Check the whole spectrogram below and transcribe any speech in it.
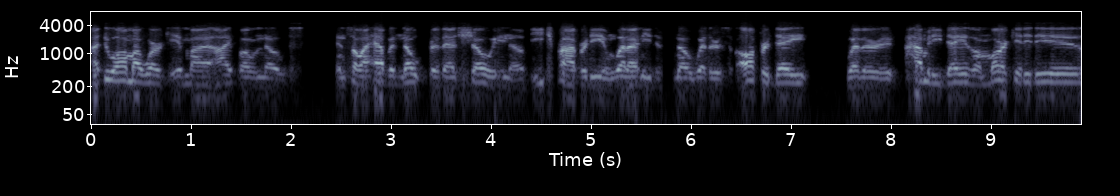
I do all my work in my iPhone notes. And so I have a note for that showing of each property and what I need to know, whether it's an offer date, whether how many days on market it is,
